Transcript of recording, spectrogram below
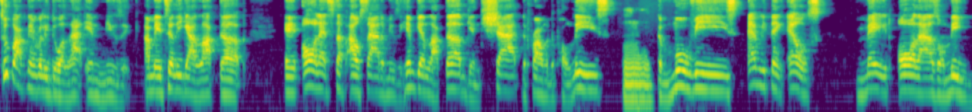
Tupac didn't really do a lot in music. I mean, until he got locked up and all that stuff outside of music. Him getting locked up, getting shot, the problem with the police, mm. the movies, everything else made All Eyez on Me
